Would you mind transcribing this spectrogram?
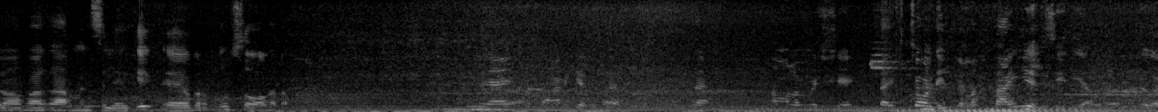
ശോഭ ഗാർമെൻസിലേക്ക് ഏവർക്കും സ്വാഗതം. ഞാൻ കാണിക്കുന്നത് നമ്മൾ മെഷീൻ തയ്ച്ചുകൊണ്ടിരിക്കുന്ന തയ്യൽ ശരിയാവുന്നത് ഇത്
